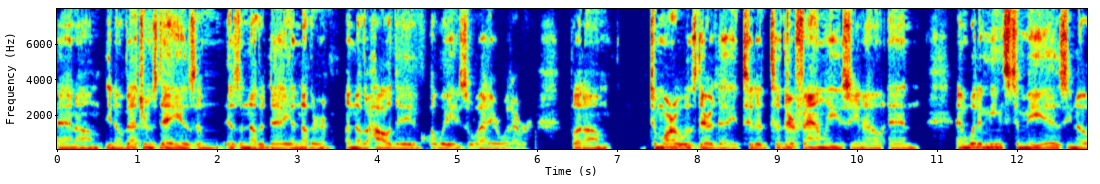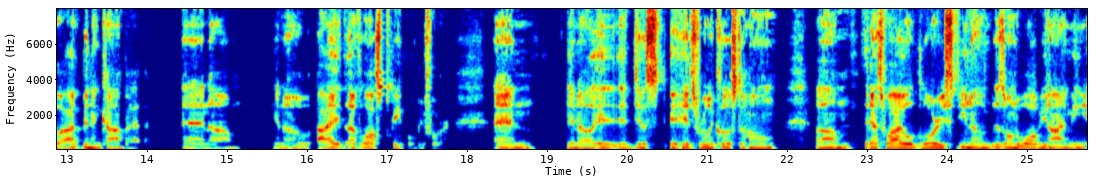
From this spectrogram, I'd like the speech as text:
and um, you know, Veterans Day is an, is another day, another another holiday a ways away or whatever. But um, tomorrow is their day to the to their families, you know, and and what it means to me is, you know, I've been in combat, and um, you know, I I've lost people before, and you know, it, it just it hits really close to home. Um, that's why Old Glory, you know, is on the wall behind me,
